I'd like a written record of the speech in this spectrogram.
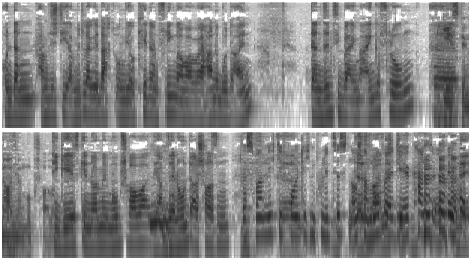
Und dann haben sich die Ermittler gedacht, irgendwie, okay, dann fliegen wir mal bei Hannebut ein. Dann sind sie bei ihm eingeflogen. Die GSG 9 mit dem Hubschrauber. Die GSG 9 mit dem Hubschrauber. Sie hm. haben seinen Hund erschossen. Das waren nicht die freundlichen Polizisten aus Hannover, die, die ihr kannte. nee,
